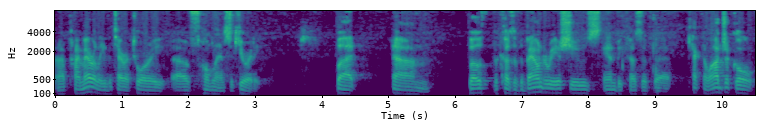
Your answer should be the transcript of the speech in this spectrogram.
uh, primarily the territory of Homeland Security. But um, both because of the boundary issues and because of the technological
